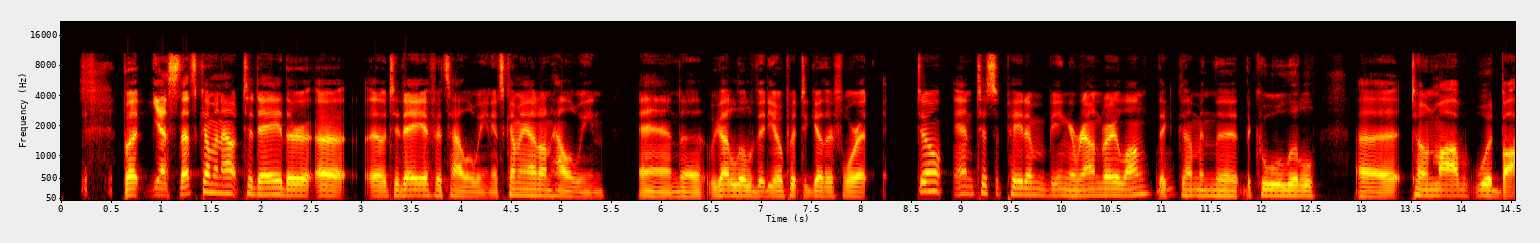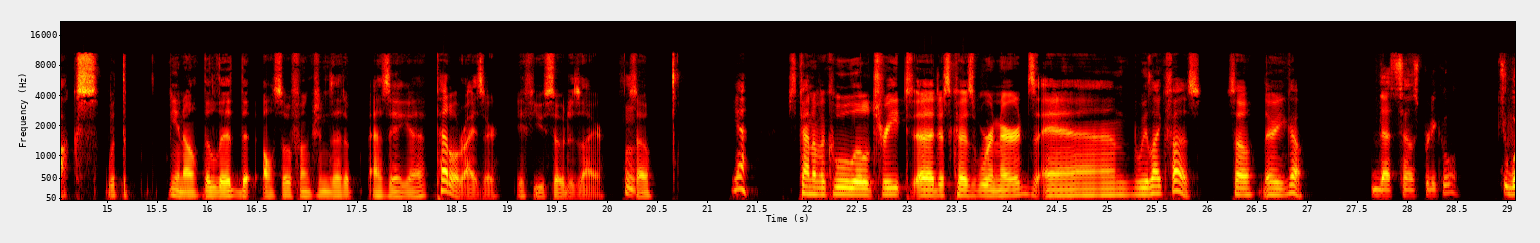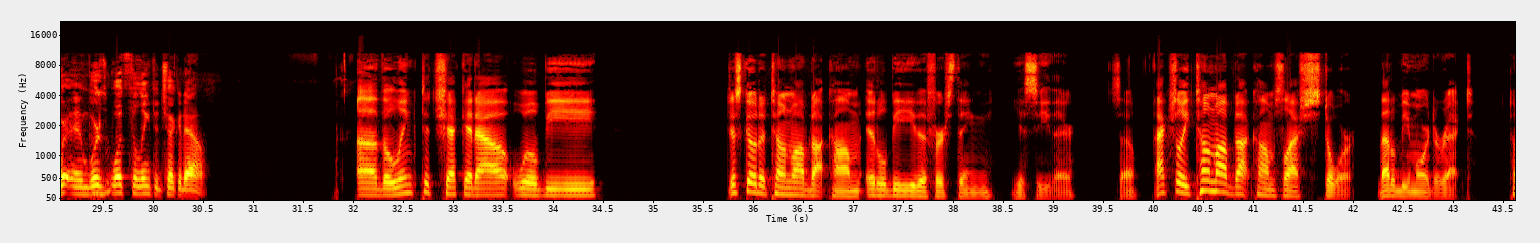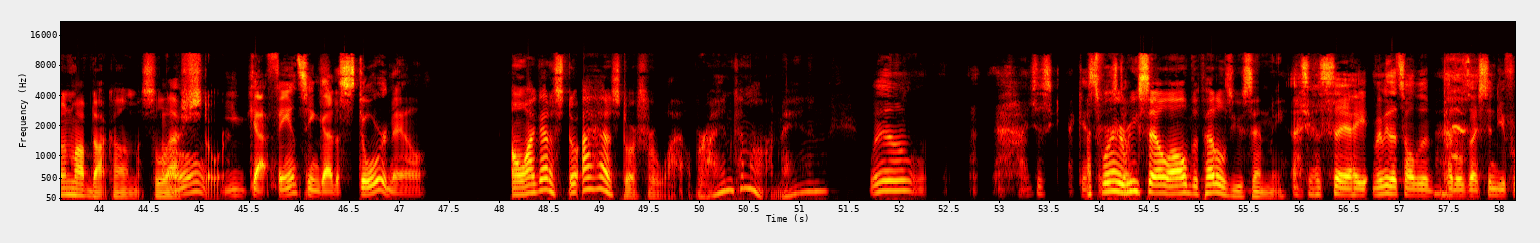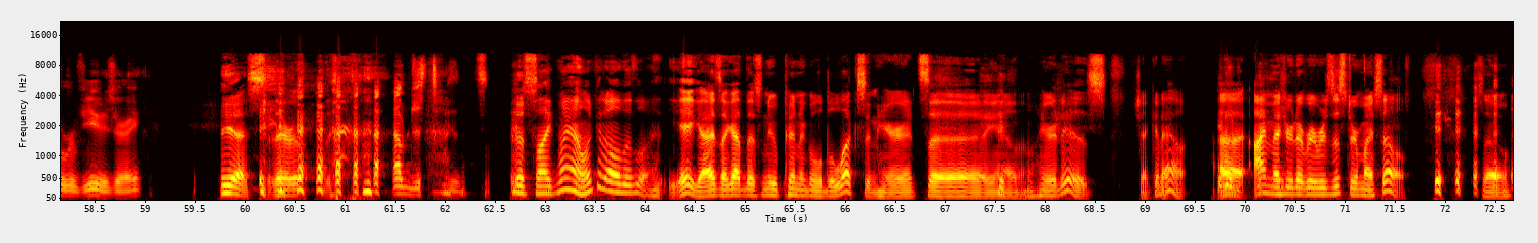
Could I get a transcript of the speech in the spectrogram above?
But yes, that's coming out today. There, uh, uh, today if it's Halloween, it's coming out on Halloween, and uh, we got a little video put together for it. Don't anticipate them being around very long. They Mhm. come in the the cool little uh, Tone Mob wood box with the you know the lid that also functions as a as a uh, pedal riser if you so desire. Hmm. So, yeah, just kind of a cool little treat, uh, just because we're nerds and we like fuzz. So there you go. That sounds pretty cool. So where, and where's what's the link to check it out? Uh, the link to check it out will be just go to tonemob.com. It'll be the first thing you see there. So actually, tonemob.com slash store. That'll be more direct. Tonemob.com slash oh, store. You got fancy and got a store now. Oh, I got a store. I had a store for a while, Brian. Come on, man. Well, I just I guess That's I where I don't- resell all the pedals you send me. I was gonna say I, maybe that's all the pedals I send you for reviews, right? Yes. I'm just teasing. it's like, man, look at all this. Hey guys, I got this new Pinnacle Deluxe in here. It's uh, you know, here it is. Check it out. Uh, I measured every resistor myself. So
